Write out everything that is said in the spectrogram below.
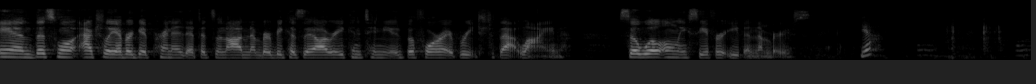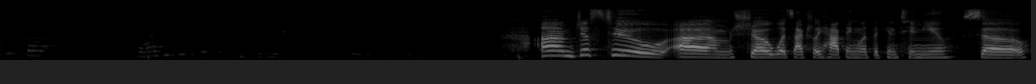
And this won't actually ever get printed if it's an odd number because it already continued before it reached that line. So we'll only see for even numbers. Yeah? Um, just to um, show what's actually happening with the continue. So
